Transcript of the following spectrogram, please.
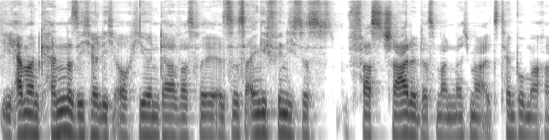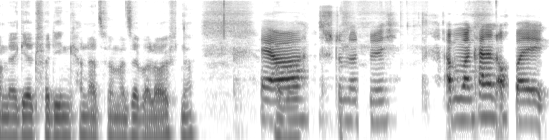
ja, man kann da sicherlich auch hier und da was. Es ist eigentlich, finde ich, das fast schade, dass man manchmal als Tempomacher mehr Geld verdienen kann, als wenn man selber läuft, ne? Ja, aber. das stimmt natürlich. Aber man kann dann auch bei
